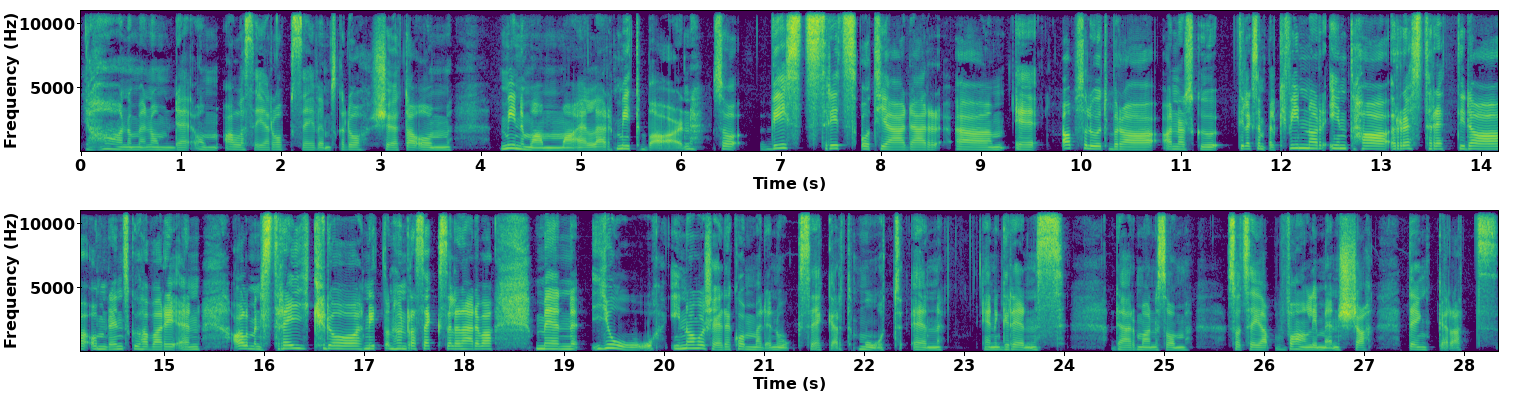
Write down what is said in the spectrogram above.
jaha, men om, det, om alla säger upp sig, vem ska då sköta om min mamma eller mitt barn? Så Visst, stridsåtgärder um, är absolut bra. Annars skulle till exempel kvinnor inte ha rösträtt idag om det inte skulle ha varit en allmän strejk då 1906 eller när det var. Men jo, i något skede kommer det nog säkert mot en, en gräns där man som så att säga vanlig människa tänker att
